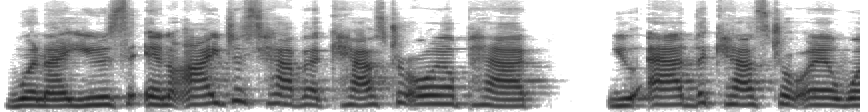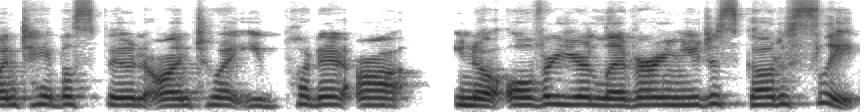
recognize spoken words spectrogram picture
when I use, and I just have a castor oil pack. You add the castor oil, one tablespoon onto it. You put it on, you know, over your liver and you just go to sleep.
